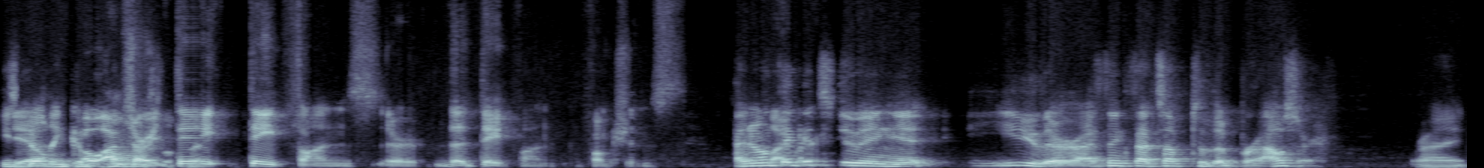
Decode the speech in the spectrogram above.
He's Yeah. building oh i'm sorry date date funds or the date fund functions I don't think it's doing it either. I think that's up to the browser. Right.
